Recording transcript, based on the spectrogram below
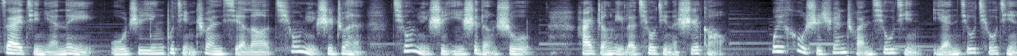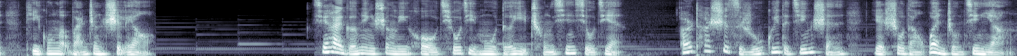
在几年内，吴志英不仅撰写了《邱女士传》《邱女士遗事》等书，还整理了秋瑾的诗稿，为后世宣传秋瑾、研究秋瑾提供了完整史料。辛亥革命胜利后，秋瑾墓得以重新修建，而他视死如归的精神也受到万众敬仰。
